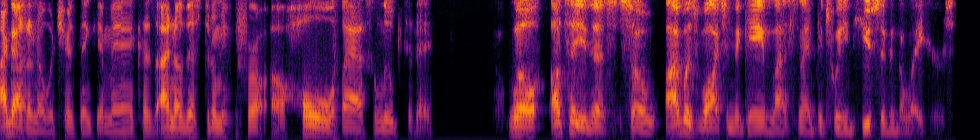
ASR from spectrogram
I got to know what you're thinking, man, because I know this threw me for a whole ass loop today. Well, I'll tell you this. So I was watching the game last night between Houston and the Lakers,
